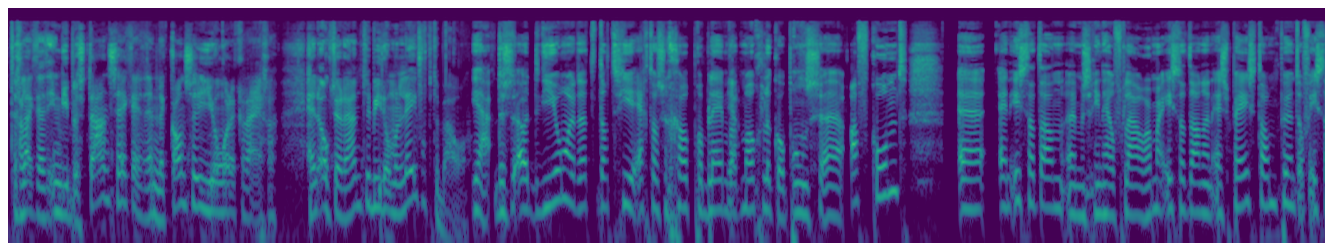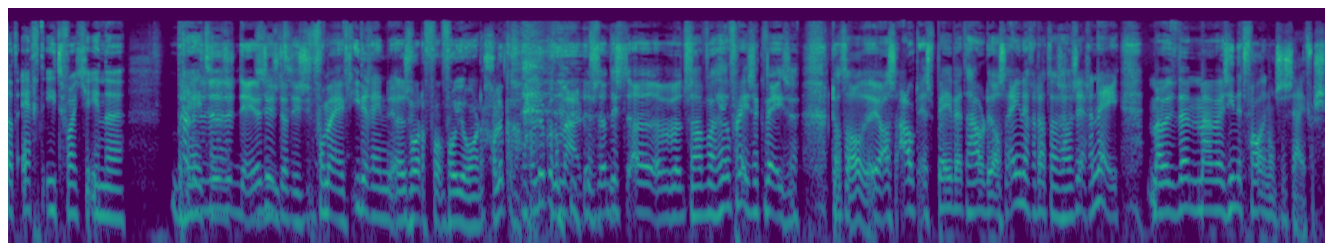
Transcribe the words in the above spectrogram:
tegelijkertijd in die bestaanszekerheid en de kansen die jongeren krijgen. en ook de ruimte bieden om een leven op te bouwen. Ja, dus oh, die jongeren, dat, dat zie je echt als een groot probleem... wat mogelijk op ons eh, afkomt. Eh, en is dat dan, eh, misschien heel flauw hoor... maar is dat dan een SP-standpunt... of is dat echt iets wat je in de breedte Nee, dat- dat- nee, dat is, dat is, voor mij heeft iedereen eh, zorg voor, voor jongeren. Gelukkig, gelukkig maar. Dus dat is, het zou wel heel vreselijk wezen. Dat al, als oud-SP-wethouder als enige dat dan zou zeggen... nee, maar we, maar we zien het vooral in onze cijfers.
